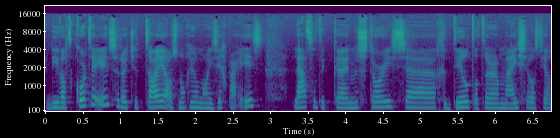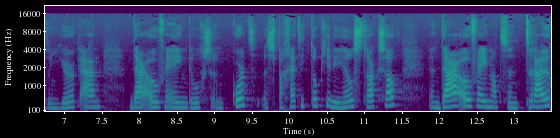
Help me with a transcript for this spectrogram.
die wat korter is, zodat je taille alsnog heel mooi zichtbaar is. Laatst had ik uh, in mijn stories uh, gedeeld dat er een meisje was die had een jurk aan. Daaroverheen droeg ze een kort spaghetti topje die heel strak zat. En daaroverheen had ze een trui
